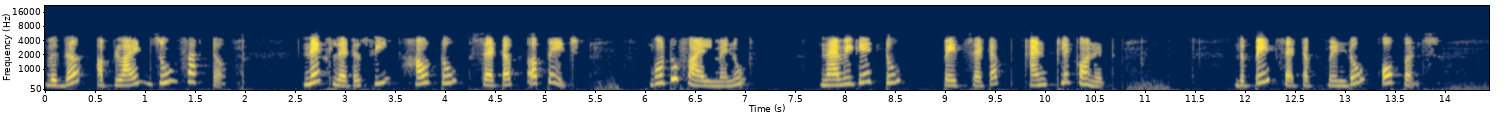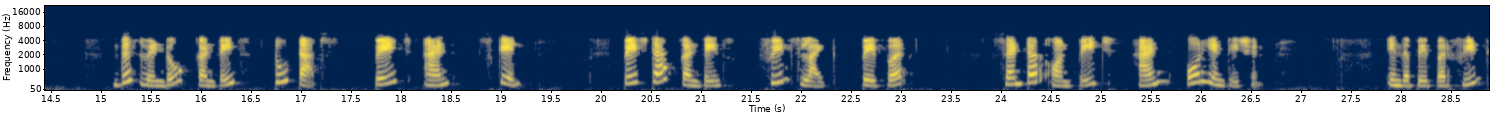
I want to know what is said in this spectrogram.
with the applied zoom factor. Next let us see how to set up a page. Go to File menu, navigate to Page Setup and click on it. The Page Setup window opens. This window contains two tabs, Page and Scale. Page tab contains fields like Paper, Center on Page and Orientation. In the Paper field,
